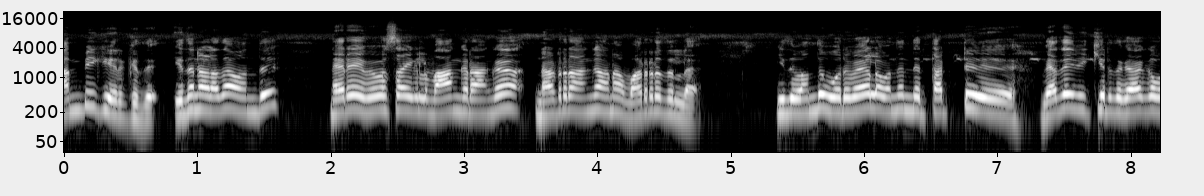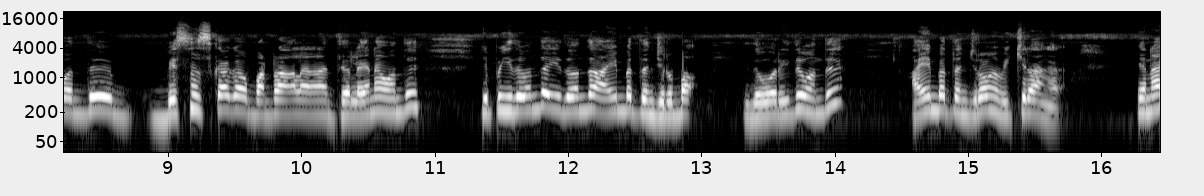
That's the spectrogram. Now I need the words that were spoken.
நம்பிக்கை இருக்குது. இதனால தான் வந்து நிறைய விவசாயிகள் வாங்குறாங்க நடுறாங்க ஆனால் வர்றதில்ல. இது வந்து ஒருவேளை வந்து இந்த தட்டு விதை விற்கிறதுக்காக வந்து பிஸ்னஸ்க்காக பண்ணுறாங்களா என்னன்னு தெரியல. ஏன்னா வந்து இப்போ இது வந்து இது வந்து ஐம்பத்தஞ்சு ரூபா. இது ஒரு இது வந்து ஐம்பத்தஞ்சு ரூபா விற்கிறாங்க ஏன்னா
